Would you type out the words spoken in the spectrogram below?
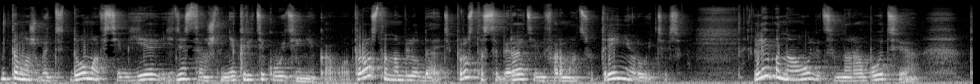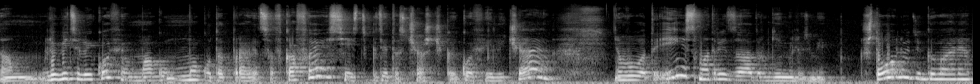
Это может быть дома, в семье. Единственное, что не критикуйте никого. Просто наблюдайте, просто собирайте информацию, тренируйтесь. Либо на улице, на работе. Там, любители кофе могу, могут отправиться в кафе, сесть где-то с чашечкой кофе или чая вот, и смотреть за другими людьми. Что люди говорят,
